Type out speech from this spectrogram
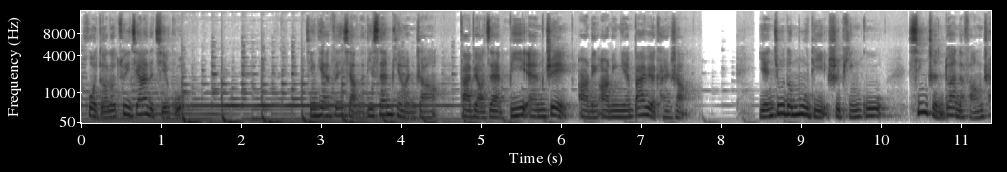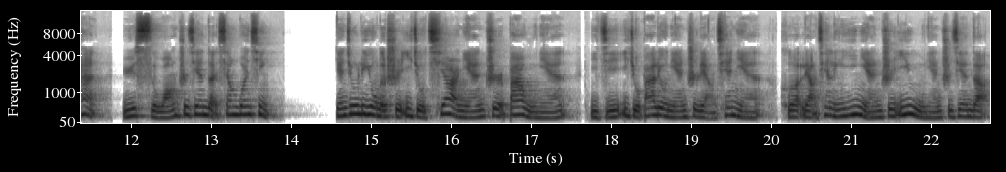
获得了最佳的结果。今天分享的第三篇文章发表在 BMJ 二零二零年八月刊上。研究的目的是评估新诊断的房颤与死亡之间的相关性。研究利用的是1972年至85年，以及1986年至2000年和2001年至15年之间的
